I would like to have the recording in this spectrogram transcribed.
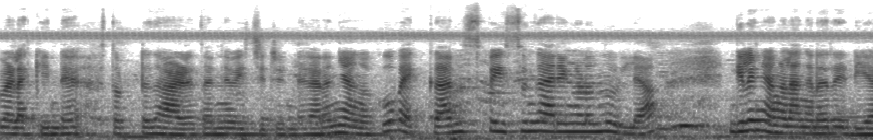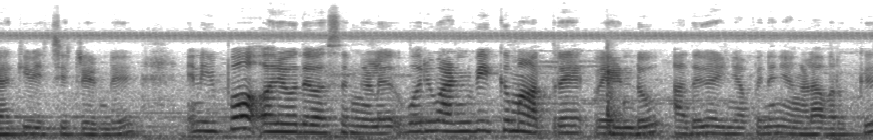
വിളക്കിന്റെ തൊട്ട് താഴെ തന്നെ വെച്ചിട്ടുണ്ട്. കാരണം ഞങ്ങൾക്ക് വെക്കാൻ സ്പേസും കാര്യങ്ങളൊന്നും ഇല്ല. എങ്കിലും ഞങ്ങൾ അങ്ങനെ റെഡിയാക്കി വെച്ചിട്ടുണ്ട്. ഇനിയിപ്പോൾ ഓരോ ദിവസങ്ങൾ ഒരു വൺ വീക്ക് മാത്രമേ വേണ്ടൂ. അത് കഴിഞ്ഞാൽ പിന്നെ ഞങ്ങൾ അവർക്ക്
